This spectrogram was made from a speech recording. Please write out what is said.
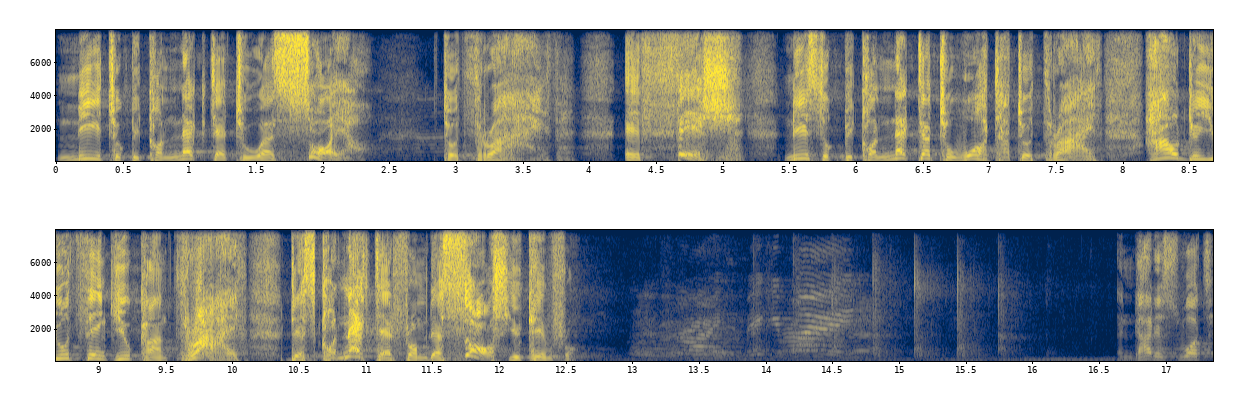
need to be connected to a soil to thrive, if fish needs to be connected to water to thrive, how do you think you can thrive disconnected from the source you came from? And that is what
